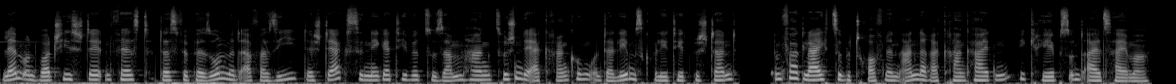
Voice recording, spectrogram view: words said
Lem und Wotschis stellten fest, dass für Personen mit Aphasie der stärkste negative Zusammenhang zwischen der Erkrankung und der Lebensqualität bestand im Vergleich zu Betroffenen anderer Krankheiten wie Krebs und Alzheimer.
